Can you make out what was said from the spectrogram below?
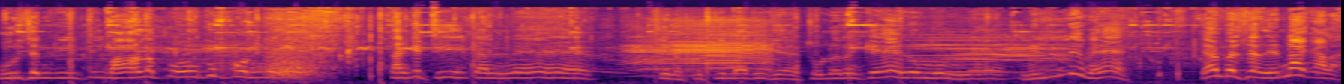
புருஷன் வீட்டில் வாழ போகும் பொண்ணு. தங்கச்சி கண்ணு. சில புத்தி மதிக சொல்லுறேன் கேளு முன்ன. நில்லுவேன் ஏன் பெருசு அது என்ன காலை?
